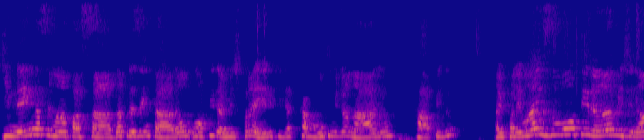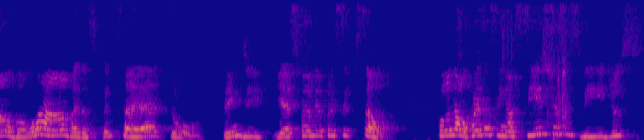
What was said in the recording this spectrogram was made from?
que nem na semana passada apresentaram uma pirâmide para ele, que ia ficar muito milionário rápido. Aí falei, mais uma pirâmide. Não, vamos lá, vai dar super certo. Entendi. E essa foi a minha percepção. Falou, não, faz assim, assiste esses vídeos,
